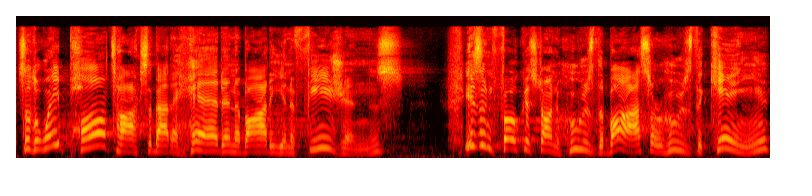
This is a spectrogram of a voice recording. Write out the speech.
So, the way Paul talks about a head and a body in Ephesians isn't focused on who's the boss or who's the king.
